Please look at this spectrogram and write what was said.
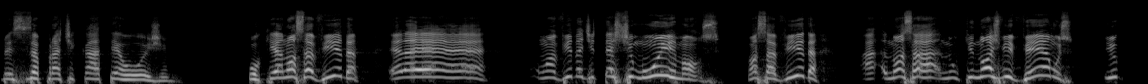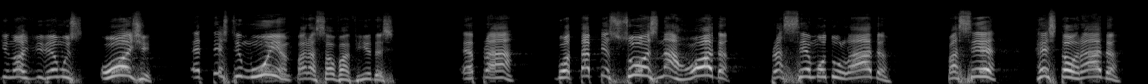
precisa praticar até hoje. Porque a nossa vida, ela é uma vida de testemunho, irmãos. Nossa vida, a, nossa, o que nós vivemos e o que nós vivemos hoje é testemunha para salvar vidas. É para botar pessoas na roda para ser modulada, para ser restaurada,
